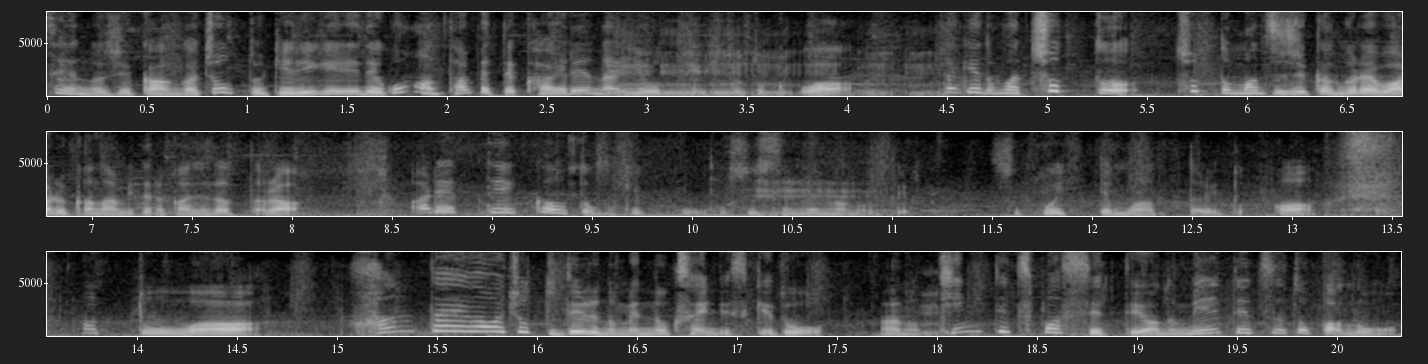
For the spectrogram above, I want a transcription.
線の時間がちょっとギリギリでご飯食べて帰れないよっていう人とかはだけどまあちょっとちょっと待つ時間ぐらいはあるかなみたいな感じだったらあれテイクアウトも結構おすすめなのでそこ行ってもらったりとかあとは反対側ちょっと出るの面倒くさいんですけどあのうん。近鉄パッセっていうあの名鉄とかの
